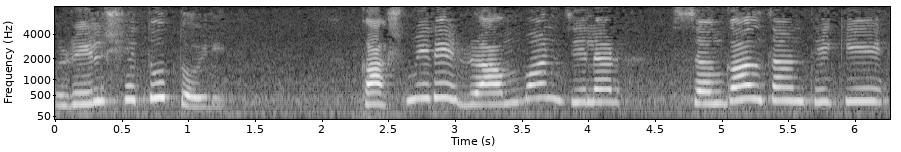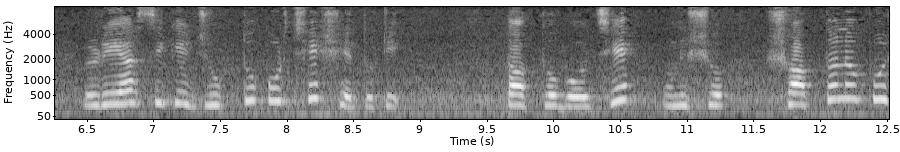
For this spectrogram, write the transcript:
রেল সেতু তৈরি। কাশ্মীরের রামবান জেলার সঙ্গালদান থেকে রিয়াসিকে যুক্ত করছে সেতুটি। তথ্য বলছে, উনিশশো সাতানব্বই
